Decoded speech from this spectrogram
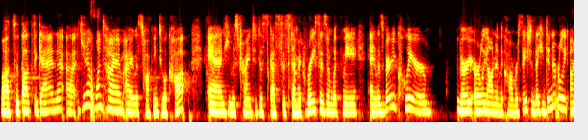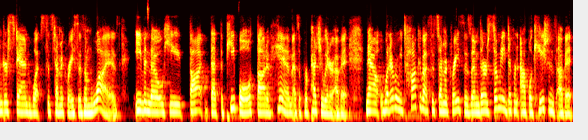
Lots of thoughts again. Uh, you know, one time I was talking to a cop and he was trying to discuss systemic racism with me, and it was very clear very early on in the conversation that he didn't really understand what systemic racism was even though he thought that the people thought of him as a perpetuator of it. Now, whenever we talk about systemic racism, there are so many different applications of it,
